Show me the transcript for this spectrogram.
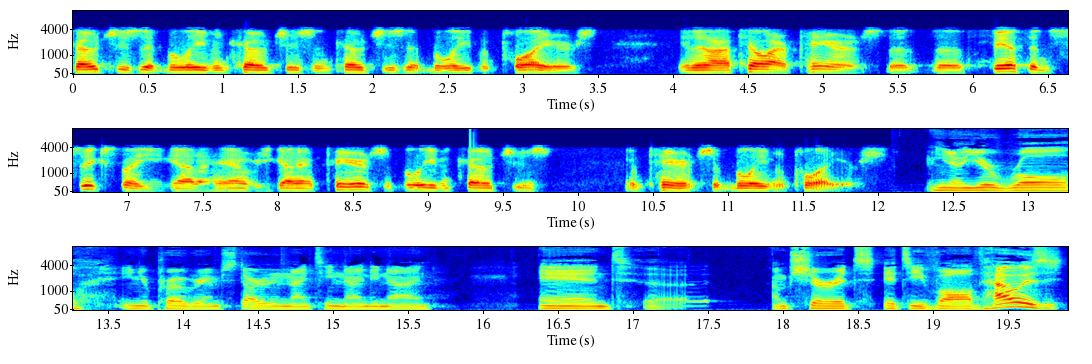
coaches that believe in coaches, and coaches that believe in players. And then I tell our parents the the fifth and sixth thing you got to have you got to have parents that believe in coaches and parents that believe in players. You know, your role in your program started in 1999, and uh, I'm sure it's it's evolved. How is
